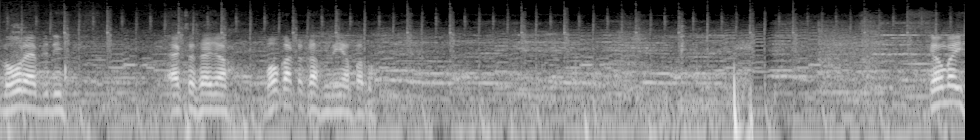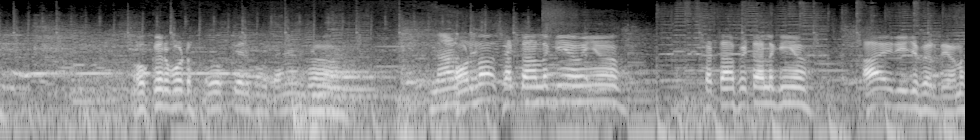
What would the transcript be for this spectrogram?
ਲੋਅਰ ਐਬਜ ਦੀ ਐਕਸਰਸਾਈਜ਼ਾਂ ਬਹੁਤ ਘੱਟ ਕਰਦੀਆਂ ਆਪਾਂ ਤੋਂ। ਕਿਉਂ ਬਾਈ? Okay report. ਓਕੇ ਰਿਪੋਰਟ ਹੈ। ਹਾਂ ਨਾਲ ਹੁਣ ਨਾ ਸੱਟਾਂ ਲੱਗੀਆਂ ਹੋਈਆਂ ਸੱਟਾਂ ਫਿੱਟਾਂ ਲੱਗੀਆਂ। ਆਹ ਏਰੀਆ 'ਚ ਫਿਰਦੇ ਆ ਨਾ।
